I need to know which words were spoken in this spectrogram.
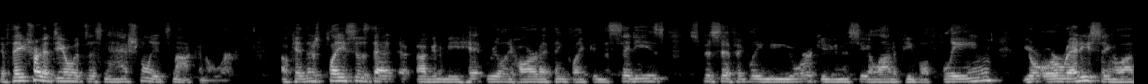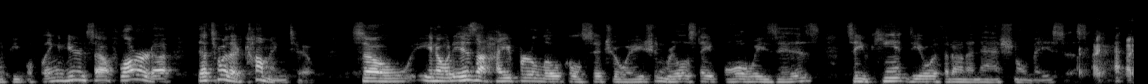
If they try to deal with this nationally, it's not going to work. Okay, there's places that are going to be hit really hard. I think, like in the cities, specifically New York, you're going to see a lot of people fleeing. You're already seeing a lot of people fleeing. And here in South Florida, that's where they're coming to. So, you know, it is a hyper local situation. Real estate always is. So you can't deal with it on a national basis. I, I,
